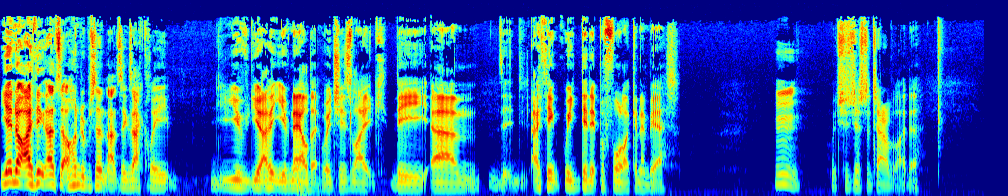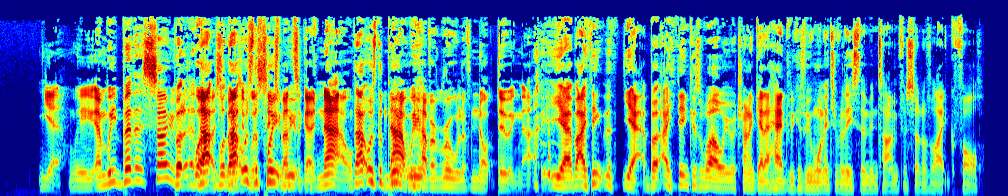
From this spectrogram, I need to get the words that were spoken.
Yeah, no, I think that's 100. percent That's exactly you've. You, I think you've nailed it. Which is like the um. The, I think we did it before like an NBS, Hmm. which is just a terrible idea. Yeah, we and we, but it's so. But well, that- suppose that it was the six point months we- ago. Now that was the now point we we- have a rule of not doing that. Yeah, but I think that yeah, but I think as well we were trying to get ahead because we wanted to release them in time for sort of like fall.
